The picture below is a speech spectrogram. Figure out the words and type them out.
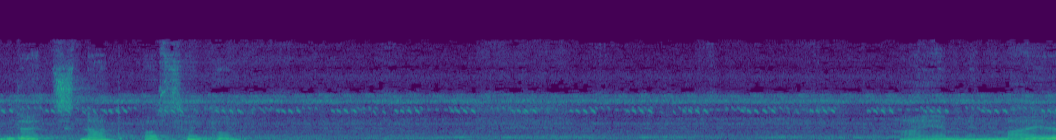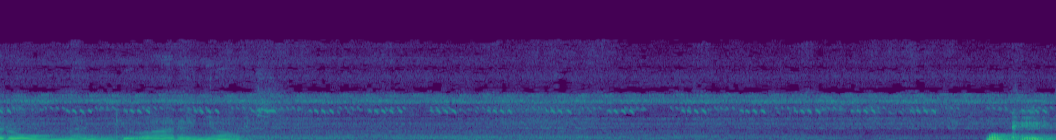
That's not possible. I am in my room and you are in yours. Okay.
